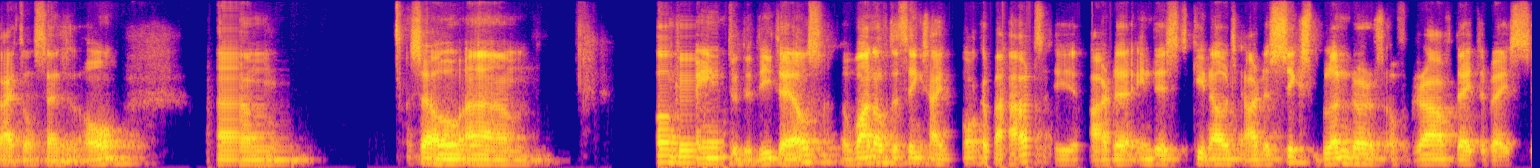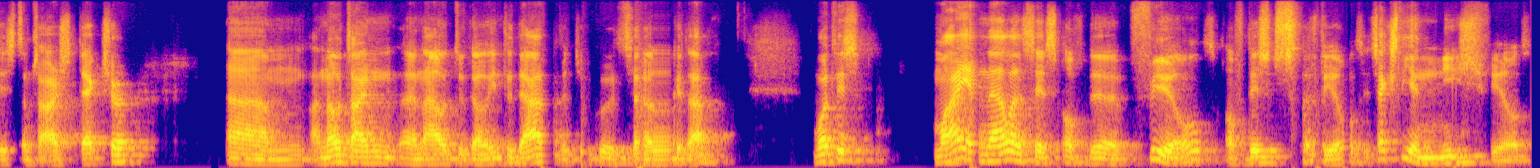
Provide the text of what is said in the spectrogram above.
title says it all. Um, so um, won't go into the details. One of the things I talk about are the in this keynote are the six blunders of graph database systems architecture. Um, no time uh, now to go into that, but you could uh, look it up. What is my analysis of the field of this field? It's actually a niche field.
